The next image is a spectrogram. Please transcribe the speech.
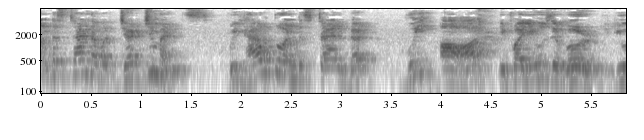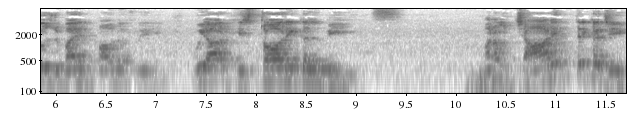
understand our judgements we have to understand that we are if I use a word used by Paul of we are historical beings మనం చారిత్రక జీవి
